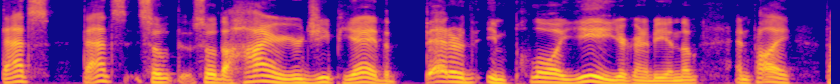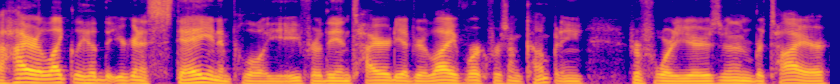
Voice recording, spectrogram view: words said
That's that's so so the higher your GPA, the better employee you're going to be, in them and probably the higher likelihood that you're going to stay an employee for the entirety of your life, work for some company for four years, and then retire,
